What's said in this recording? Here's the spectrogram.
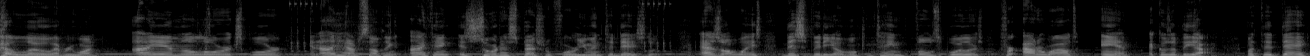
Hello everyone, I am the Lore Explorer, and I have something I think is sorta special for you in today's loop. As always, this video will contain full spoilers for Outer Wilds and Echoes of the Eye, but today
